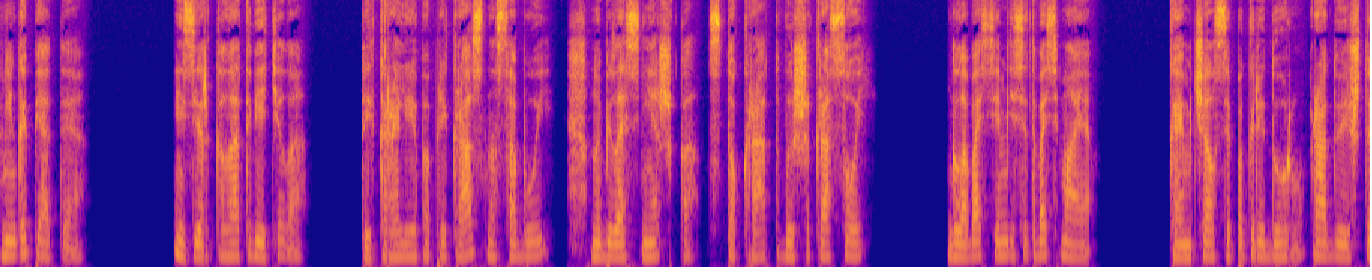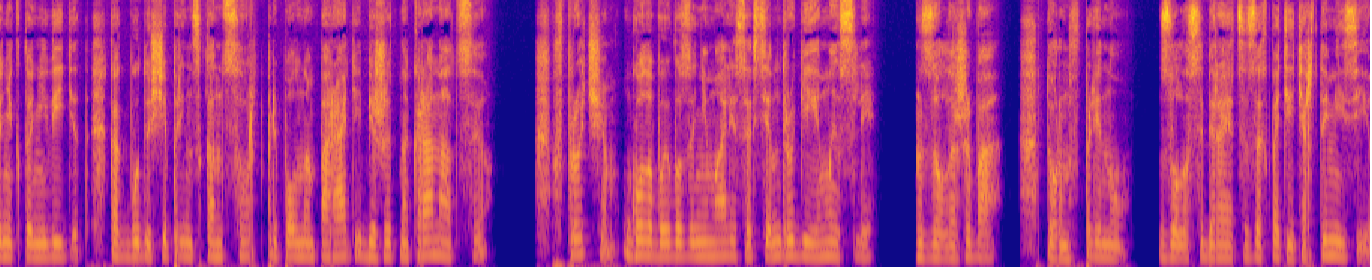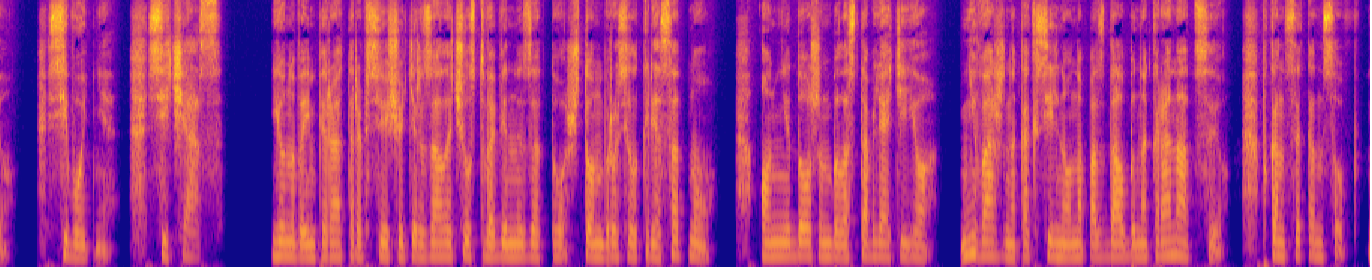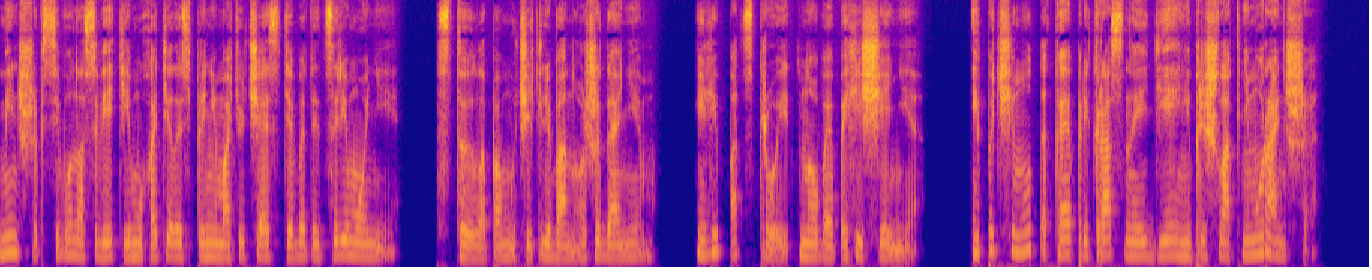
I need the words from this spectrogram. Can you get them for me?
Книга пятая. И зеркало ответило. Ты, королева, прекрасна собой, но Белоснежка сто крат выше красой. Глава 78. Кай мчался по коридору, радуясь, что никто не видит, как будущий принц-консорт при полном параде бежит на коронацию. Впрочем, голову его занимали совсем другие мысли. Зола жива. Торн в плену. Зола собирается захватить Артемизию. Сегодня. Сейчас. Юного императора все еще терзало чувство вины за то, что он бросил Крес одну. Он не должен был оставлять ее. Неважно, как сильно он опоздал бы на коронацию. В конце концов, меньше всего на свете ему хотелось принимать участие в этой церемонии. Стоило помучить Либану ожиданием. Или подстроить новое похищение. И почему такая прекрасная идея не пришла к нему раньше?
